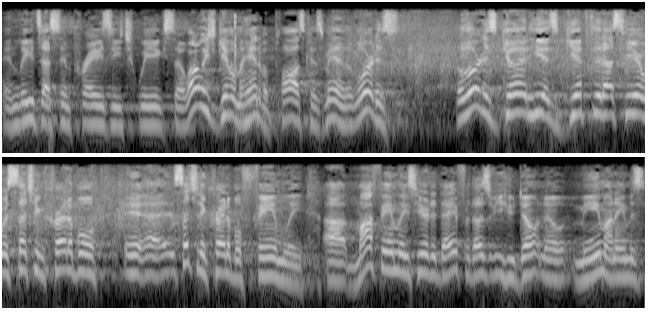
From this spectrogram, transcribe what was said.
and leads us in praise each week. So why don't we just give them a hand of applause? Because man, the Lord is, the Lord is good. He has gifted us here with such incredible, uh, such an incredible family. Uh, my family is here today. For those of you who don't know me, my name is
